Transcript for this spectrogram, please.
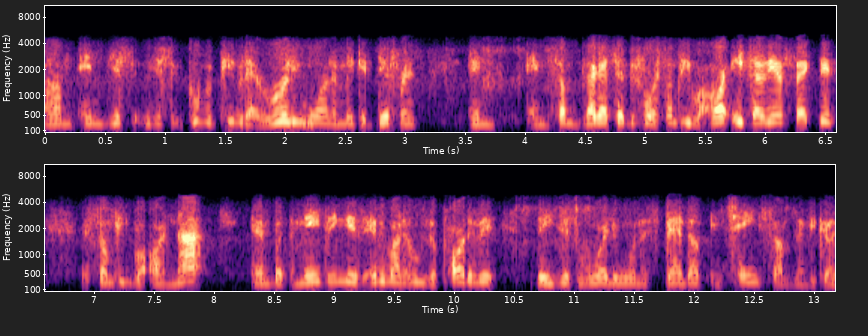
um, and just just a group of people that really want to make a difference. And and some, like I said before, some people are HIV infected and some people are not. And but the main thing is everybody who's a part of it, they just really want to stand up and change something because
